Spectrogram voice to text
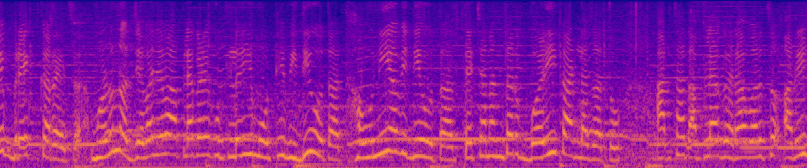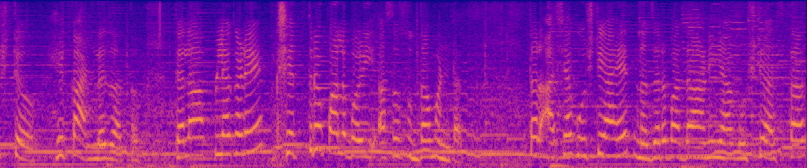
ते ब्रेक करायचं. म्हणूनच जेव्हा जेव्हा आपल्याकडे कुठलेही मोठे विधी होतात हवनीय विधी होतात त्याच्यानंतर बळी काढला जातो. अर्थात आपल्या घरावरचं अरिष्ट हे काढलं जातं. त्याला आपल्याकडे क्षेत्रपाल बळी असं सुद्धा म्हणतात. तर अशा गोष्टी आहेत नजरबाधा आणि ह्या गोष्टी असतात.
